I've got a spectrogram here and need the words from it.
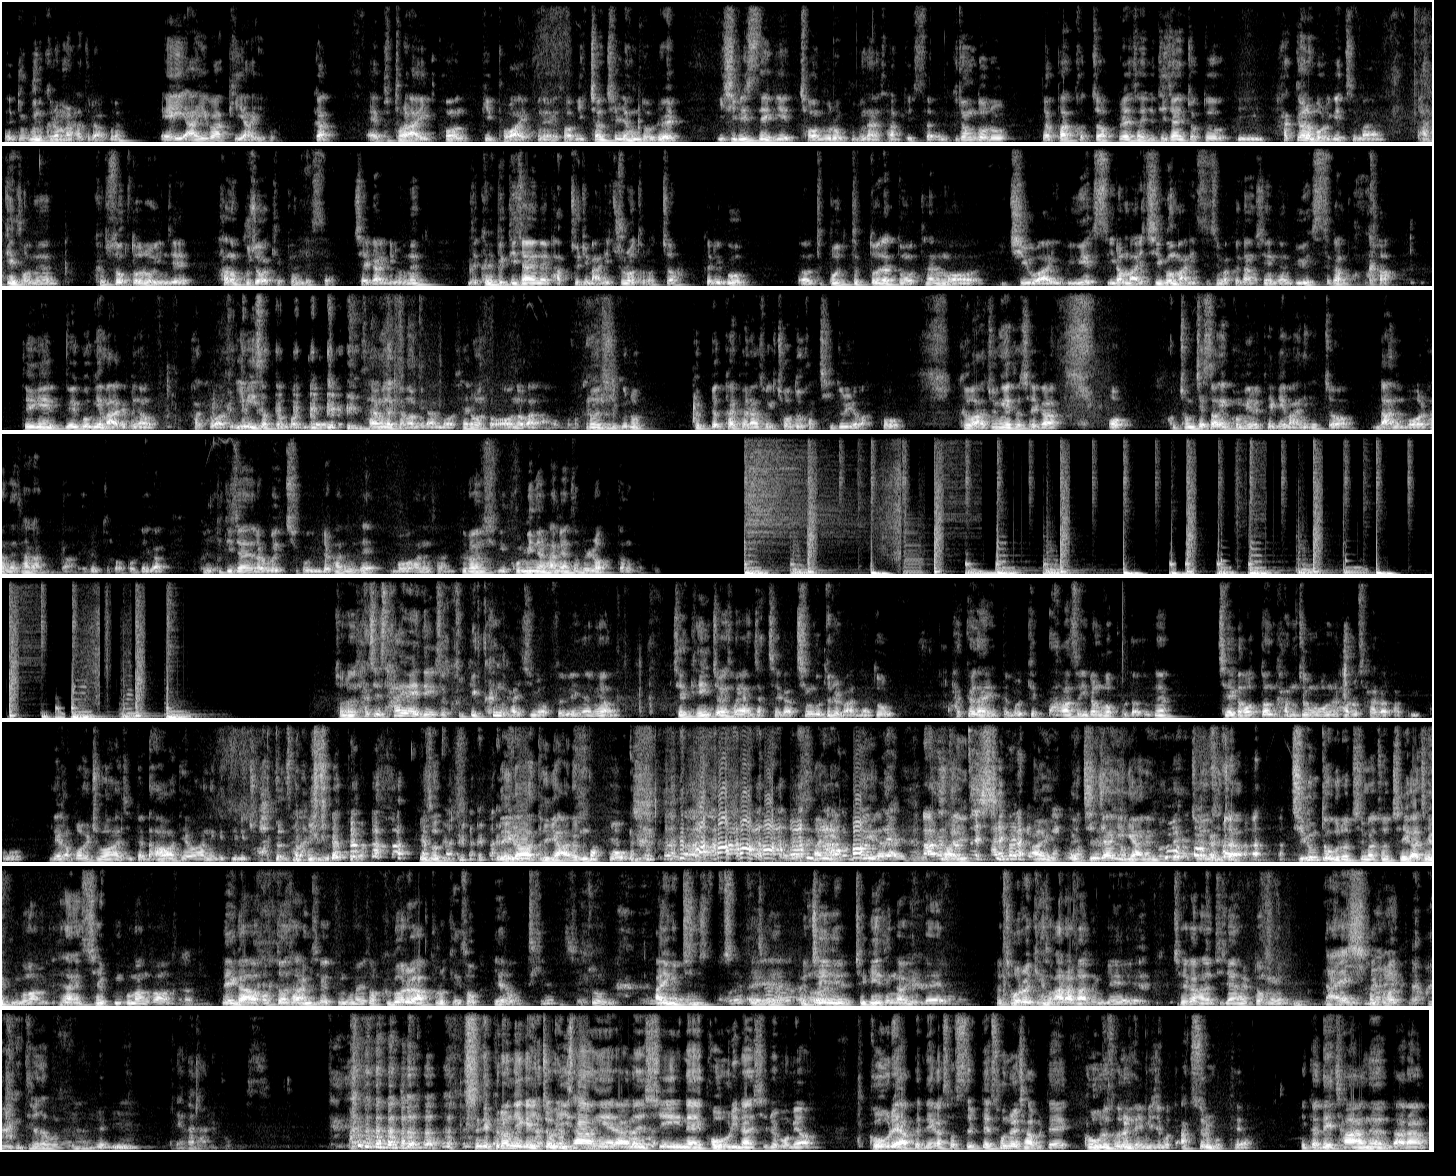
누구는 그런 말 하더라고요. AI와 BI로. 그러니까 After iPhone, Before iPhone에서 2007년도를 21세기 전후로 구분하는 사람도 있어요. 그 정도로 여파가 컸죠. 그래서 이제 디자인 쪽도 이 학교는 모르겠지만 밖에서는 급속도로 이제 산업 구조가 개편됐어요. 제가 알기로는 이제 그래픽 디자이너의 밥줄이 많이 줄어들었죠. 그리고 어, 듣보, 듣도 잡도 못하는 뭐 GUI, UX 이런 말이 지금 많이 쓰지만 그 당시에는 UX가 뭔가 되게 외국의 말을 그냥 갖고 와서 이미 있었던 건데 사용자 경험이나 뭐 새로운 또 언어가 나오고 뭐 그런 식으로 급격한 변화 속에 저도 같이 휘둘려왔고 그 와중에서 제가 어 정체성의 고민을 되게 많이 했죠. 나는 뭘 하는 사람인가? 예를 들어 뭐 내가 그래픽 디자이너라고 외치고 일을 하는데 뭐 하는 사람 그런 식의 고민을 하면서 흘러왔던 것 같아요. 저는 사실 사회에 대해서 그렇게 큰 관심이 없어요. 왜냐면 제 개인적인 성향 자체가 친구들을 만나도 학교 다닐 때 뭐 이렇게 나가서 이런 것보다도 그냥 제가 어떤 감정을 오늘 하루 살아가고 있고 내가 뭘 좋아하지 그러니까 나와 대화하는 게 되게 좋았던 사람인 것 같아요. 그래서 내가 되게 아름답고 아니 이게 아름답 뜻이 아니 진지하게 얘기하는 건데 저는 진짜 지금도 그렇지만 전 제가 제일 궁금합니다. 세상에서 제일 궁금한 건 내가 어떤 사람인지 가 궁금해서 그거를 앞으로 계속 얘를 어떻게 해야 되지? 좀 아니 이거 진, 그 제, 제 개인 생각인데 저를 계속 알아가는 게 제가 하는 디자인 활동에 나의 갈 시간을. 많이 들여다보면은 예. 내가 나를 보고 있어. 근데 그런 얘기가 있죠. 이상해라는 시인의 거울이라는 시를 보면 거울의 앞에 내가 섰을 때 손을 잡을 때 거울은 손을 내밀지 못해 악수를 못해요. 그러니까 내 자아는 나랑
